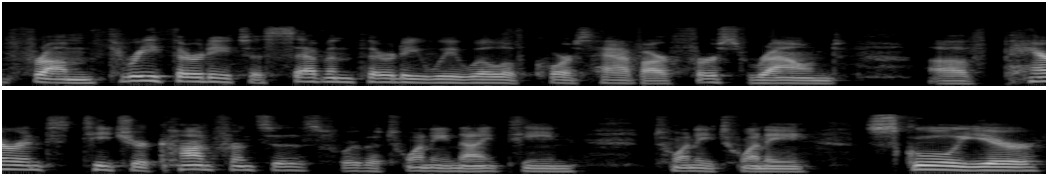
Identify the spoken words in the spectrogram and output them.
from 3:30 to 7:30 we will of course have our first round of parent teacher conferences for the 2019-2020 school year.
